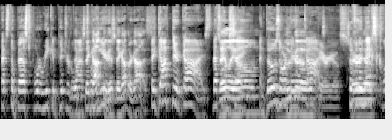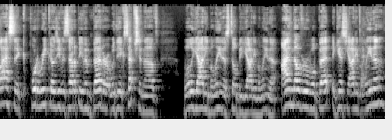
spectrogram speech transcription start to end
that's the best Puerto Rican pitcher of the they, last they twenty got years. they got their guys. They got their guys. That's De what I'm Leon, saying. And those are their guys. Berrios. So for the next classic, Puerto Rico's even set up even better, with the exception of will Yadi Molina still be Yadi Molina? I never will bet against Yadi Molina.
